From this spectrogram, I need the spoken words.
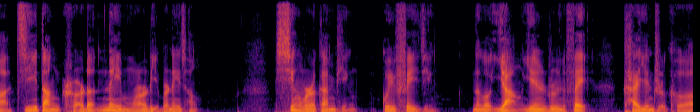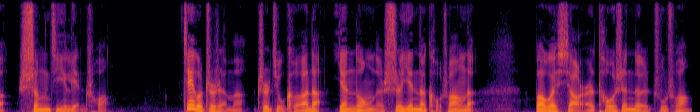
啊，鸡蛋壳的内膜里边那层。性味甘平，归肺经，能够养阴润肺、开阴止咳、生肌敛疮。这个治什么？治久咳的、咽痛的、湿阴的、口疮的，包括小儿头身的痔疮，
